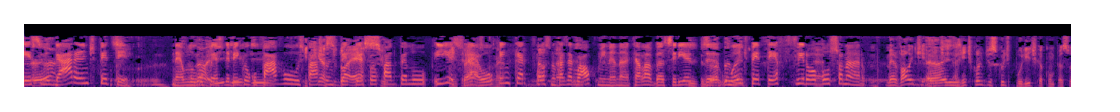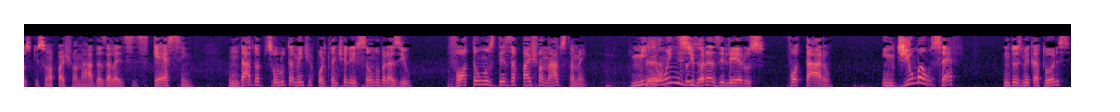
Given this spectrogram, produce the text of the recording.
esse é. lugar anti-PT, né? O, Não, PSDB e, que ocupava o espaço anti-PT foi ocupado pelo isso, é, aspas, ou né? quem quer que fosse. No caso era o Alckmin, né? Naquela seria Exatamente. o anti-PT virou é. Bolsonaro. Merval, a gente, a, gente, a gente quando discute política com pessoas que são apaixonadas, elas esquecem um dado absolutamente importante: a eleição no Brasil. Votam os desapaixonados também. Milhões é, de brasileiros votaram em Dilma Rousseff em 2014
